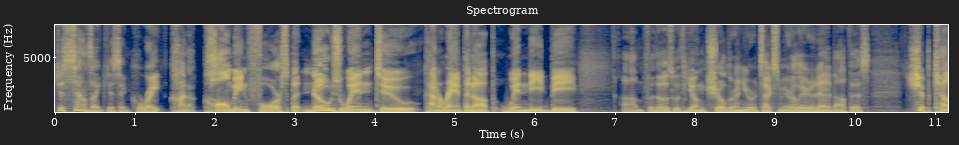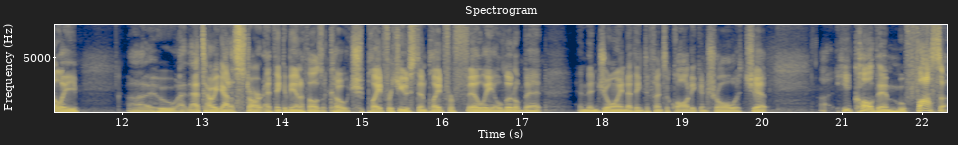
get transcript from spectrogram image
Just sounds like just a great kind of calming force, but knows when to kind of ramp it up when need be. Um, for those with young children, you were texting me earlier today about this. Chip Kelly, uh, who that's how he got a start, I think, in the NFL as a coach. Played for Houston, played for Philly a little bit, and then joined, I think, defensive quality control with Chip. Uh, he called him Mufasa.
